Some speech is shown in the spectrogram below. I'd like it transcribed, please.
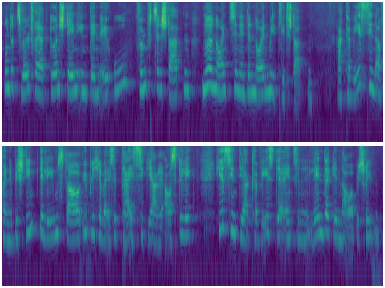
112 Reaktoren stehen in den EU 15 Staaten, nur 19 in den neuen Mitgliedstaaten. AKWs sind auf eine bestimmte Lebensdauer, üblicherweise 30 Jahre, ausgelegt. Hier sind die AKWs der einzelnen Länder genauer beschrieben.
